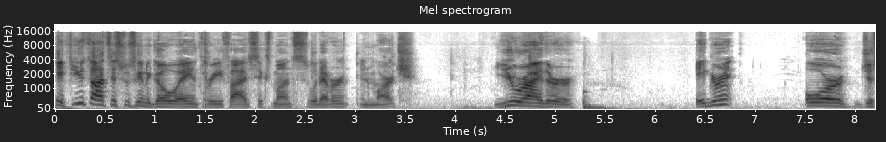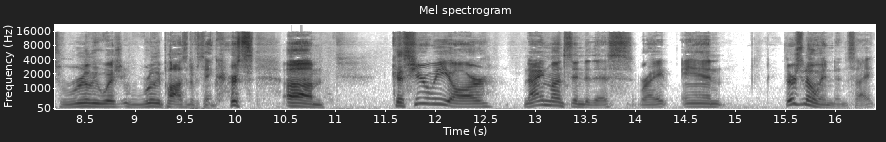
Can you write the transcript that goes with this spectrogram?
if you thought this was going to go away in three, five, six months, whatever, in March, you were either ignorant or just really wish, really positive thinkers. Um, because here we are, nine months into this, right? And there's no end in sight.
